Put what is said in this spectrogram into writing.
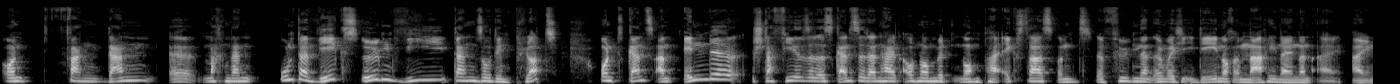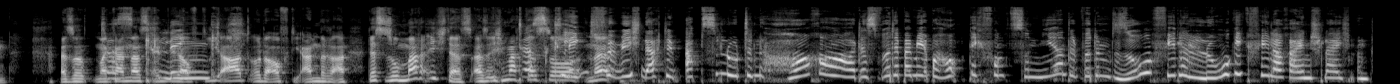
und fangen dann, äh, machen dann unterwegs irgendwie dann so den Plot und ganz am Ende staffieren sie das Ganze dann halt auch noch mit noch ein paar Extras und äh, fügen dann irgendwelche Ideen noch im Nachhinein dann ein. Also man das kann das entweder auf die Art oder auf die andere Art. Das so mache ich das. Also ich mache das, das so. Das klingt ne? für mich nach dem absoluten Horror. Das würde bei mir überhaupt nicht funktionieren. Da würden so viele Logikfehler reinschleichen. Und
